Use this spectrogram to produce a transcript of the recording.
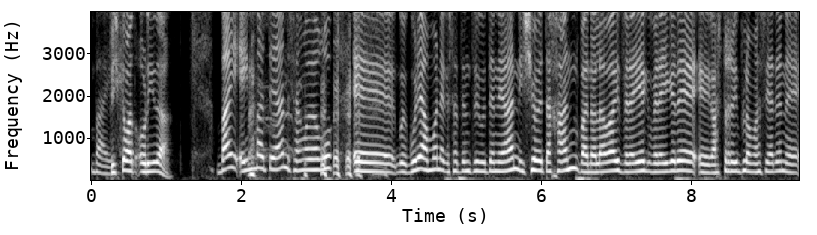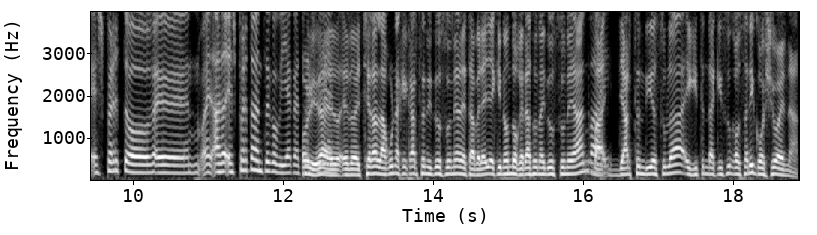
Bai. Pixka bat hori da, Bai, egin batean, esango dugu, e, gure amonek esaten zigutenean, iso eta jan, ba nola bai, beraiek, beraiek ere e, gastrodiplomaziaren e, esperto, e, esperto antzeko bilakatzen Hori da, edo, edo, etxera lagunak ekartzen dituzunean, eta beraiekin ondo geratu nahi duzunean, ba, bai. jartzen diezula egiten dakizun gauzari goxoena.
